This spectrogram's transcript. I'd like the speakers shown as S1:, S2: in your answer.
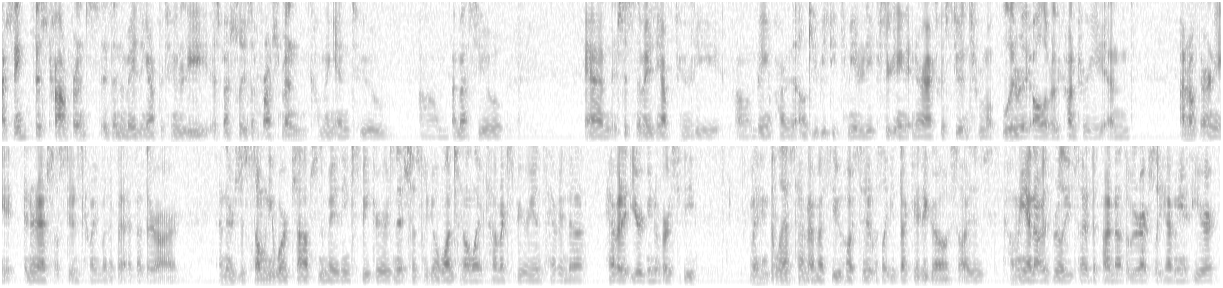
S1: I think this conference is an amazing opportunity, especially as a freshman coming into um, MSU. And it's just an amazing opportunity um, being a part of the LGBT community because you're getting to interact with students from literally all over the country. And I don't know if there are any international students coming, but I bet, I bet there are. And there's just so many workshops and amazing speakers, and it's just like a once in a lifetime experience having to have it at your university. And I think the last time MSU hosted it was like a decade ago, so I just, coming in, I was really excited to find out that we were actually having it here.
